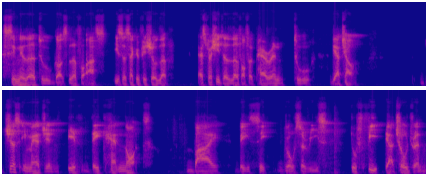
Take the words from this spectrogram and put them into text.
similar to God's love for us. It's a sacrificial love, especially the love of a parent to their child. Just imagine if they cannot buy basic groceries to feed their children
